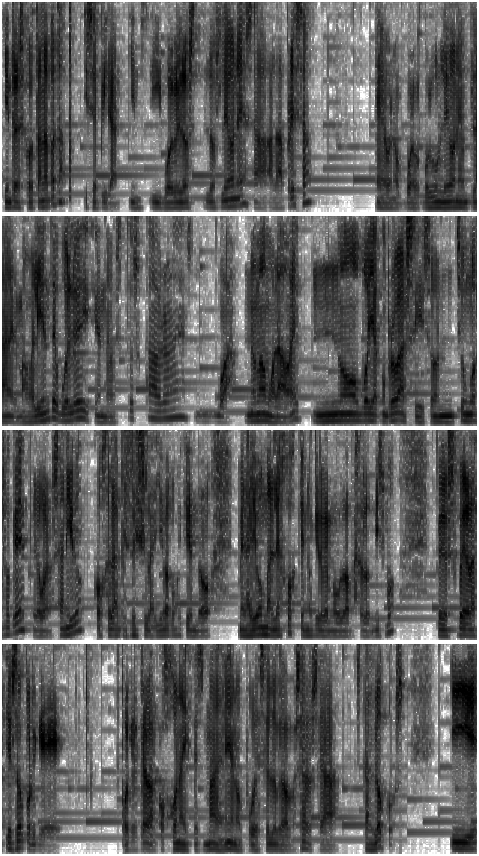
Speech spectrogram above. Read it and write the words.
Y entonces cortan la pata y se piran. Y, vuelven los, leones a, la presa. Eh, bueno, vuelve un león en plan, el más valiente, vuelve diciendo, estos cabrones, buah, no me ha molado, ¿eh? No voy a comprobar si son chungos o qué, pero bueno, se han ido, coge la presa y se la lleva como diciendo, me la llevo más lejos, que no quiero que me vuelva a pasar lo mismo. Pero es súper gracioso porque porque claro, acojona y dices, madre mía, no puede ser lo que va a pasar, o sea, están locos. Y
